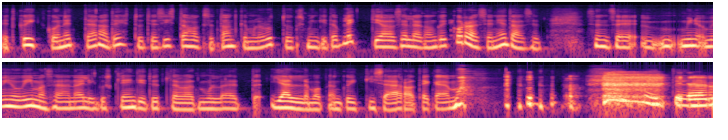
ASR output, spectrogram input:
et kõik on ette ära tehtud ja siis tahaks, et andke mulle ruttu üks mingi tablett ja sellega on kõik korras ja nii edasi, et see on see minu, minu viimase aja nali, kus kliendid ütlevad mulle, et jälle ma pean kõik ise ära tegema et yeah.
